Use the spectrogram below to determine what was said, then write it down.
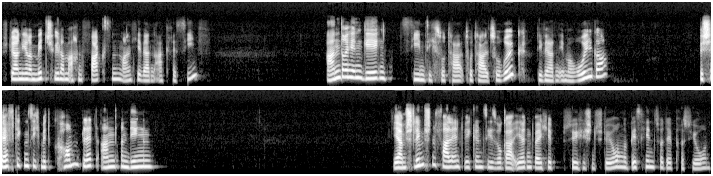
stören ihre Mitschüler, machen Faxen, manche werden aggressiv. Andere hingegen ziehen sich total, zurück, die werden immer ruhiger, beschäftigen sich mit komplett anderen Dingen. Ja, im schlimmsten Fall entwickeln sie sogar irgendwelche psychischen Störungen bis hin zur Depression.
